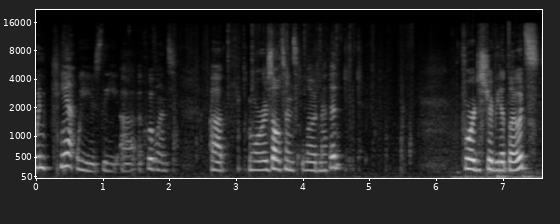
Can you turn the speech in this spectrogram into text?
When can't we use the uh, equivalent uh, or resultant load method for distributed loads?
